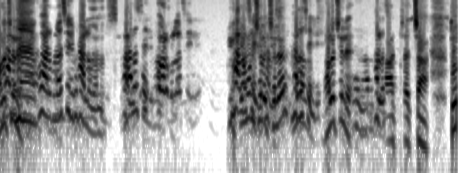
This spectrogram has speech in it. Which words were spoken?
ভালো ছেলে হ্যাঁ ঘরগুলো ছেলে ভালো মানুষ। ভালো ছেলে ঘরগুলো ছেলে। কেমন ছেলে ছেলে ভালো ছেলে? ভালো ছেলে। ভালো আচ্ছা আচ্ছা। তো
